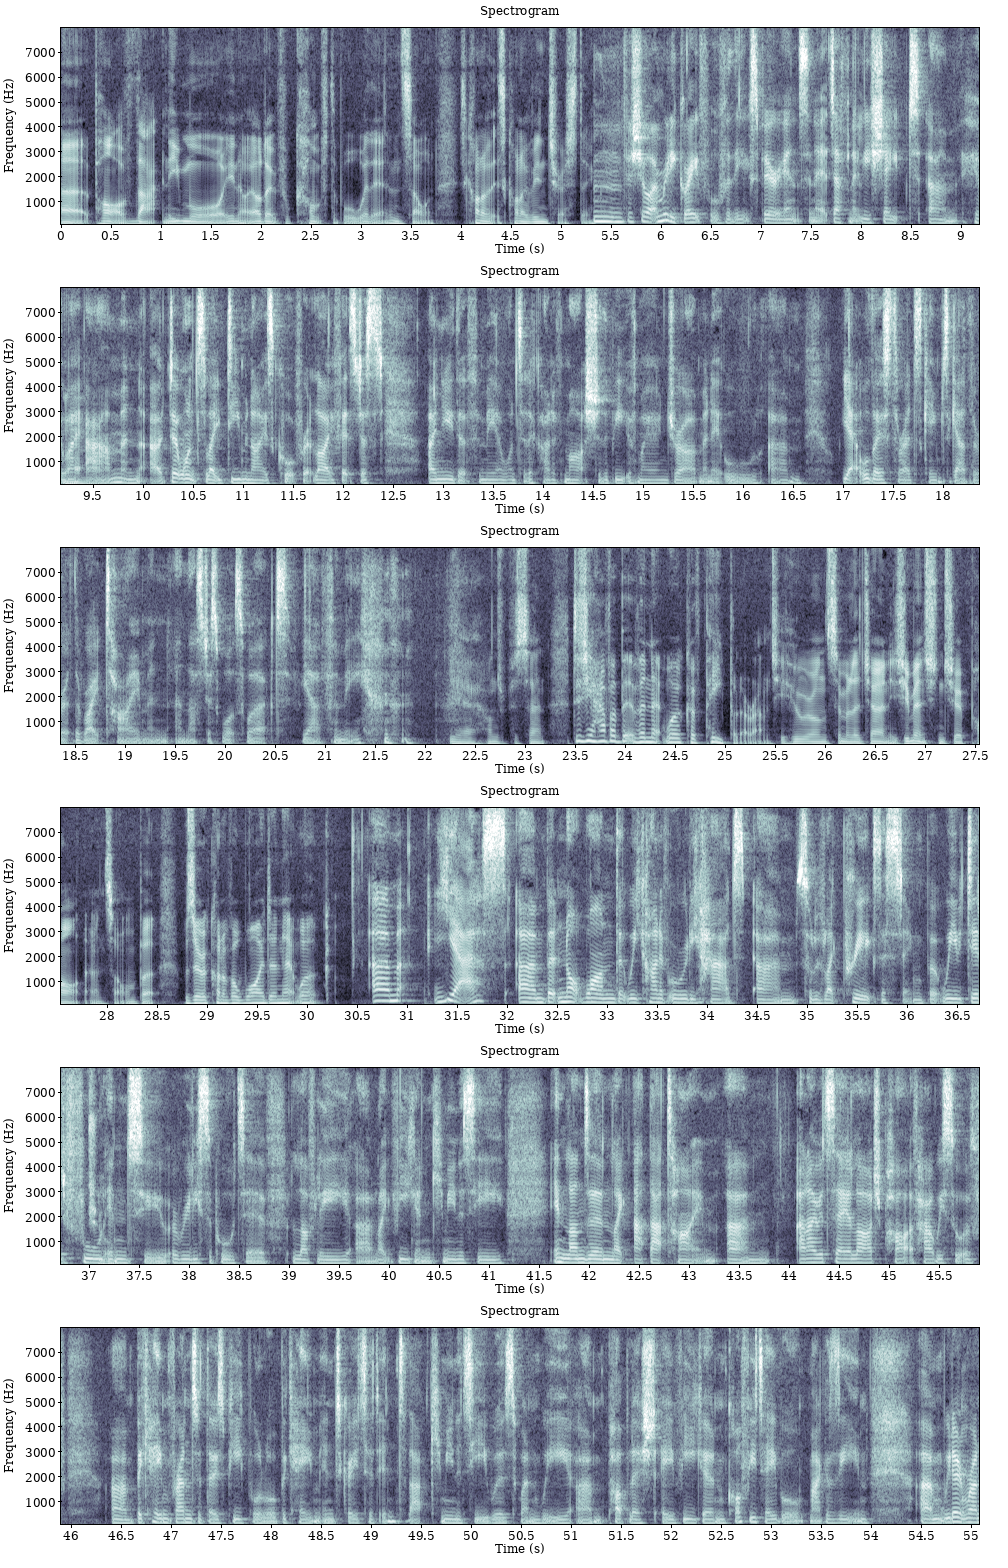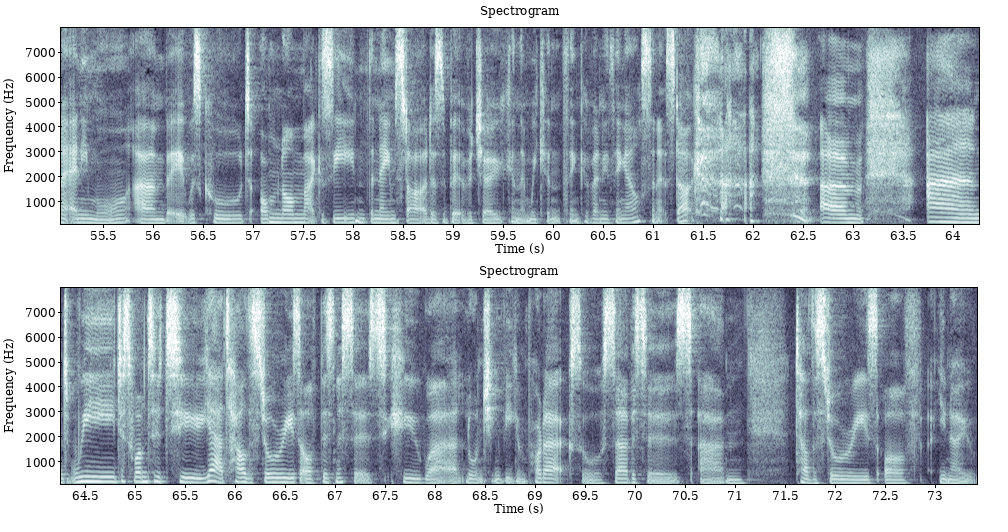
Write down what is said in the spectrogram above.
uh, part of that anymore. You know, I don't feel comfortable with it, and so on. It's kind of it's kind of interesting. Mm, for sure, I'm really grateful for the experience, and it definitely shaped um, who mm. I am. And I don't want to like demonize corporate life. It's just I knew that for me, I wanted to kind of march to the beat of my own drum, and it all, um, yeah, all those threads came together at the right time, and and that's just what's worked, yeah, for me. Yeah, hundred percent. Did you have a bit of a network of people around you who were on similar journeys? You mentioned your partner and so on, but was there a kind of a wider network? Um, yes, um, but not one that we kind of already had um, sort of like pre-existing. But we did fall sure. into a really supportive, lovely, uh, like vegan community in London, like at that time. Um, and I would say a large part of how we sort of um, became friends with those people or became integrated into that community was when we um, published a vegan coffee table magazine. Um, we don't run it anymore, um, but it was called Omnom Magazine. The name started as a bit of a joke, and then we couldn't think of anything else, and it stuck. Um, and we just wanted to, yeah, tell the stories of businesses who were launching vegan products or services. Um, tell the stories of, you know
